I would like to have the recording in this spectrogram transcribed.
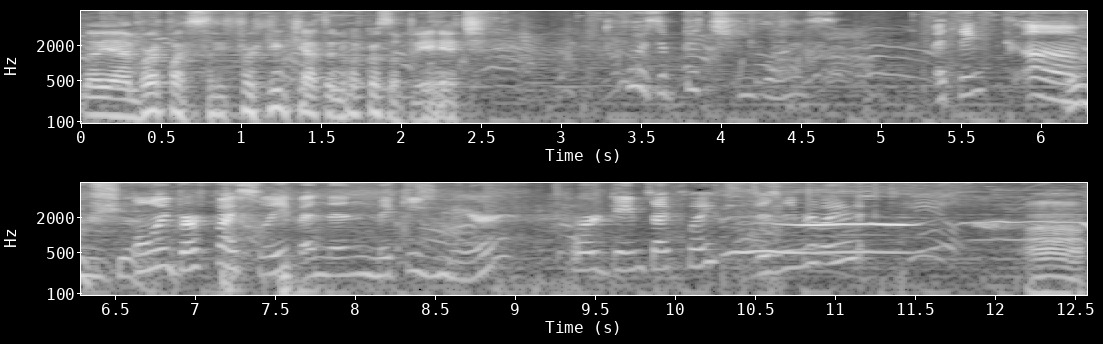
No, yeah, and Birth by Sleep, freaking Captain Hook was a bitch. Who was he was. I think um Oh, only Birth by Sleep and then Mickey's Mirror were games I played Disney related. Ah,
